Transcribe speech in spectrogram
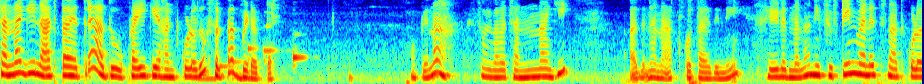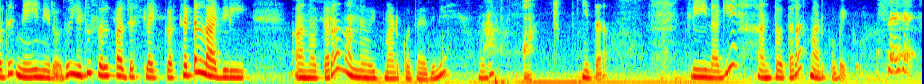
ಚೆನ್ನಾಗಿ ನಾಟ್ತಾ ಇದ್ದರೆ ಅದು ಕೈಗೆ ಅಂಟ್ಕೊಳ್ಳೋದು ಸ್ವಲ್ಪ ಬಿಡುತ್ತೆ. ಓಕೆನಾ? ಸೊ ಇವಾಗ ಚೆನ್ನಾಗಿ ಅದನ್ನು ನಾದ್ಕೋತಾ ಇದ್ದೀನಿ. ಹೇಳಿದ್ನಲ್ಲ, ನೀವು ಫಿಫ್ಟೀನ್ ಮಿನಿಟ್ಸ್ ನಾದ್ಕೊಳ್ಳೋದೇ ಮೇಯ್ನ್ ಇರೋದು. ಇದು ಸ್ವಲ್ಪ ಜಸ್ಟ್ ಲೈಕ್ ಸೆಟಲ್ ಆಗಲಿ ಅನ್ನೋ ಥರ ನಾನು ಇದು ಮಾಡ್ಕೋತಾ ಇದ್ದೀನಿ. ನೋಡಿ, ಈ ಥರ. ಕ್ಲೀನಾಗಿ ಅಂಟೋ ಥರ ಮಾಡ್ಕೋಬೇಕು.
